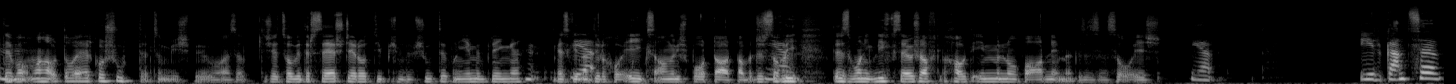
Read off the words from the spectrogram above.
dann Mhm. will man halt auch eher shooten, zum Beispiel. Also, das ist jetzt auch wieder sehr stereotypisch mit dem Shooten, den ich immer bringe. Es gibt Ja. natürlich auch x andere Sportarten, aber das ist so Ja. ein bisschen das, was ich gleich gesellschaftlich halt immer noch wahrnehme, dass es so ist. Ja. In der ganzen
